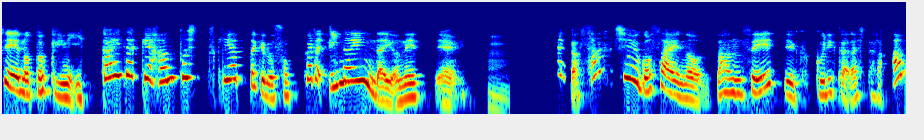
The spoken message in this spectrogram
生の時に1回だけ半年付き合ったけど、そっからいないんだよねって。うんなんか35歳の男性っていうくくりからしたら、あんま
